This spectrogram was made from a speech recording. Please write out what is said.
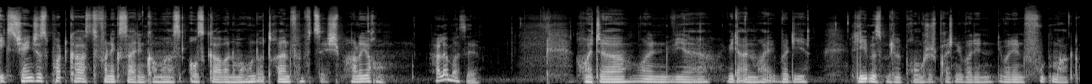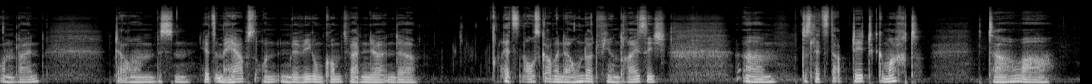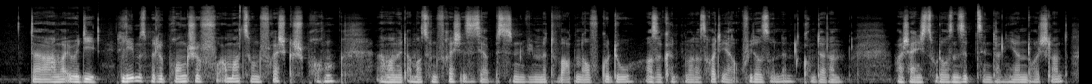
Exchanges Podcast von Exciting Commerce, Ausgabe Nummer 153. Hallo Jochen. Hallo Marcel. Heute wollen wir wieder einmal über die Lebensmittelbranche sprechen, über den, über den Foodmarkt online, der auch ein bisschen jetzt im Herbst in Bewegung kommt. Wir hatten ja in der letzten Ausgabe, in der 134, ähm, das letzte Update gemacht. Da war da haben wir über die Lebensmittelbranche vor Amazon Fresh gesprochen. Aber mit Amazon Fresh ist es ja ein bisschen wie mit Warten auf Godot. Also könnten wir das heute ja auch wieder so nennen. Kommt ja dann wahrscheinlich 2017 dann hier in Deutschland.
